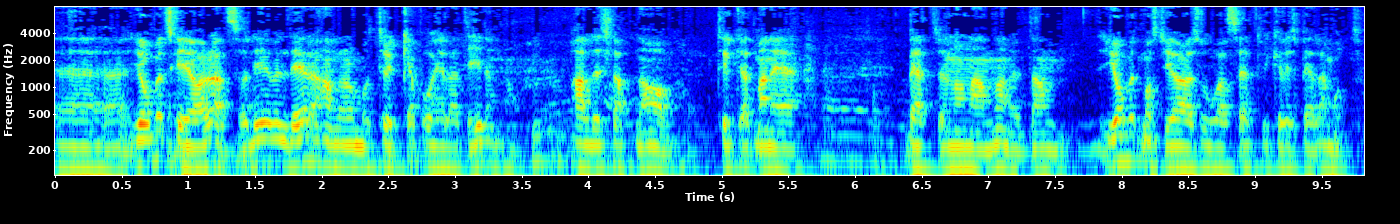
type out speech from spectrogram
eh, jobbet ska göras och det är väl det det handlar om att trycka på hela tiden. Aldrig slappna av. Tycka att man är bättre än någon annan. Utan jobbet måste göras oavsett vilka vi spelar mot.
